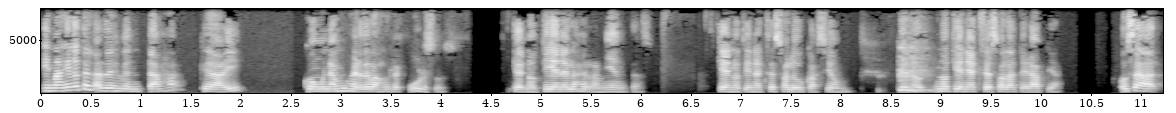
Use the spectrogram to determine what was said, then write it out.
imagínate la desventaja que hay con una mujer de bajos recursos, que no tiene las herramientas, que no tiene acceso a la educación, que no, no tiene acceso a la terapia. O sea,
